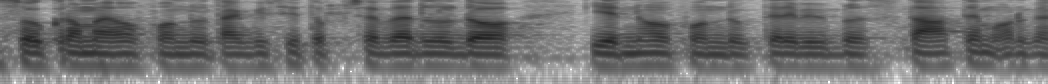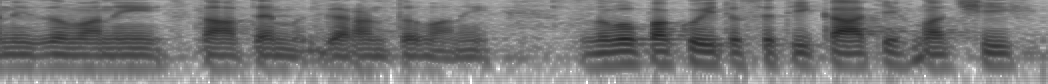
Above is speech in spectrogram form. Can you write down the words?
soukromého fondu, tak by si to převedl do jednoho fondu, který by byl státem organizovaný, státem garantovaný. Znovu opakuji, to se týká těch mladších,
